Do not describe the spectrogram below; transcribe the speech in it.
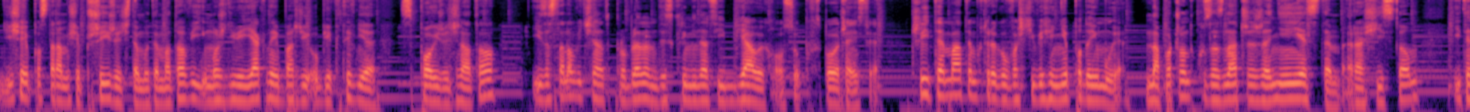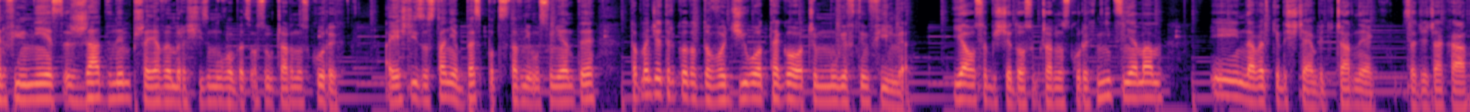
Dzisiaj postaramy się przyjrzeć temu tematowi i możliwie jak najbardziej obiektywnie spojrzeć na to i zastanowić się nad problemem dyskryminacji białych osób w społeczeństwie, czyli tematem, którego właściwie się nie podejmuje. Na początku zaznaczę, że nie jestem rasistą i ten film nie jest żadnym przejawem rasizmu wobec osób czarnoskórych, a jeśli zostanie bezpodstawnie usunięty, to będzie tylko to dowodziło tego, o czym mówię w tym filmie. Ja osobiście do osób czarnoskórych nic nie mam i nawet kiedyś chciałem być czarny, jak za dzieciaka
